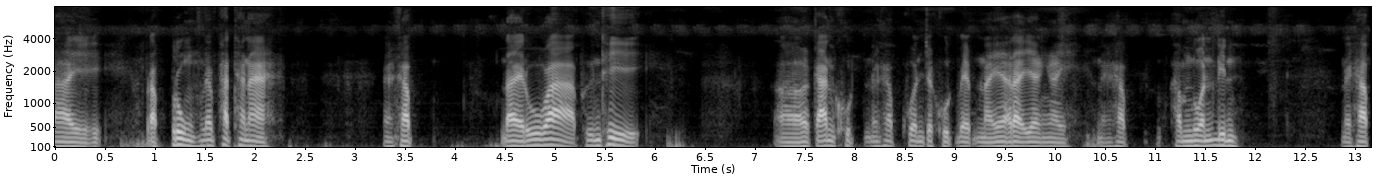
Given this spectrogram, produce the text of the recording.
ได้ปรับปรุงและพัฒนา นะครับ ได้รู้ว่าพื้นที่การขุดนะครับ ควรจะขุดแบบไหนอะไรยังไงนะครับคำนวณดินนะครับ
